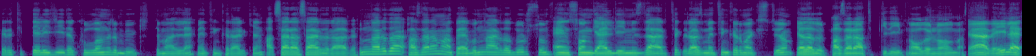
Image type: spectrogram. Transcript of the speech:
Kritik deliciyi de kullanırım büyük ihtimalle metin kırarken. Hasar hasardır abi. Bunları da pazara mı at be? Bunlar da dursun. En son geldiğimizde artık biraz metin kırmak istiyorum. Ya da dur pazara atıp gideyim. Ne olur ne olmaz. Ya beyler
